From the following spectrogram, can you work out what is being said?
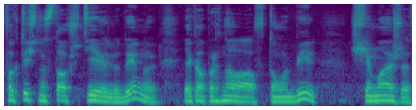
фактично став тією людиною, яка пригнала автомобіль ще майже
